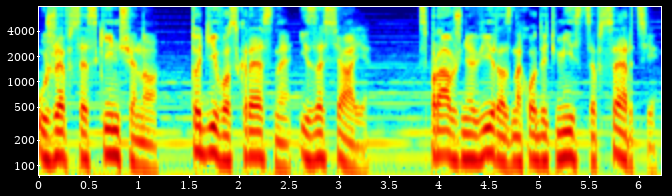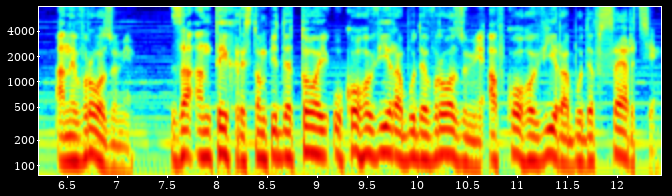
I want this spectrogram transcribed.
уже все скінчено, тоді воскресне і засяє. Справжня віра знаходить місце в серці, а не в розумі. За антихристом піде той, у кого віра буде в розумі, а в кого віра буде в серці,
